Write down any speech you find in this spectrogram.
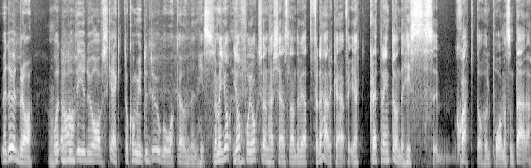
men det är väl bra. Och, och då blir ju du avskräckt. Då kommer ju inte du gå och åka under en hiss. Nej, men jag, jag får ju också den här känslan, du vet, för det här kan jag, för jag klättrar inte under hisschakt och höll på med sånt där.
